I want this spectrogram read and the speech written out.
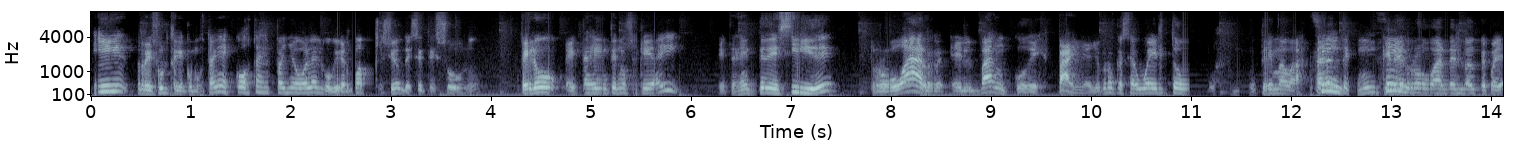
y resulta que como están en costas españolas, el gobierno toma posesión de ese tesoro, pero esta gente no se queda ahí. Esta gente decide robar el Banco de España. Yo creo que se ha vuelto un tema bastante Sí, común sí. querer robar del Banco de España.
